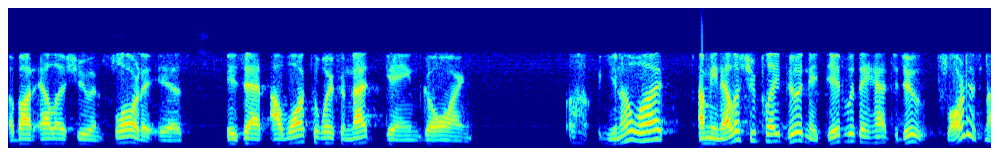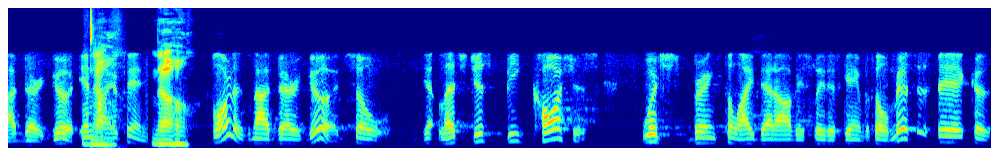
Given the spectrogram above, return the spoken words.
about LSU and Florida is is that I walked away from that game going, oh, you know what? I mean, LSU played good and they did what they had to do. Florida's not very good, in no. my opinion. No. Florida's not very good. So let's just be cautious, which brings to light that obviously this game with Ole Miss is big because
